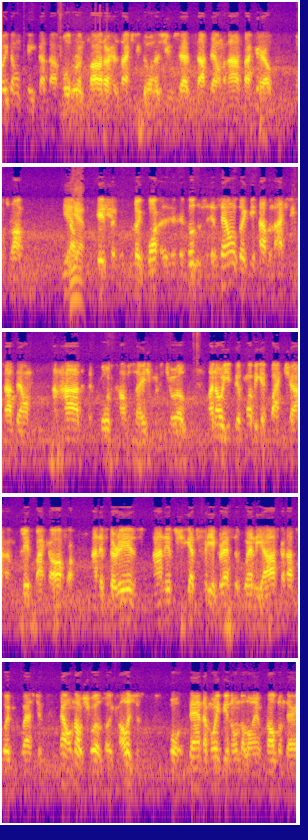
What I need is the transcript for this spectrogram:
I don't think that that mother and father has actually done, as you said, sat down and asked that girl what's wrong. to- yeah. Yeah. It's like what it doesn't. It sounds like they haven't actually sat down and had a good conversation with child. I know you, they'll probably get back chat and flip back off her, and if there is and if she gets pretty aggressive when they ask her that type of question, now I'm not a psychologist, but then there might be an underlying problem there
